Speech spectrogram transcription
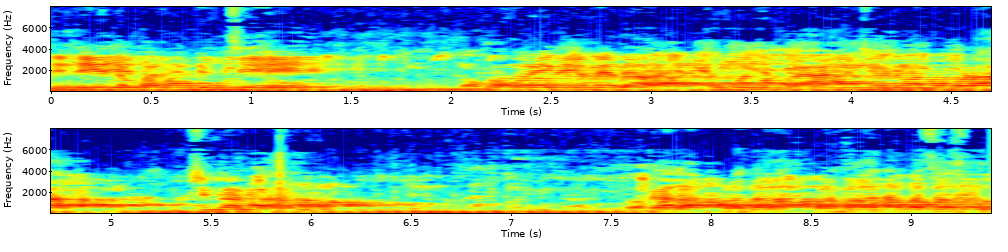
నిర్ణీత పరిమితించి ఒక వెహికల్ మీద ఎక్కువ మంది ప్రయాణం చేయడం అనేది కూడా ముఖ్యంగా కారణం. ఒకవేళ ప్రధా ప్రమాదవశస్తు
